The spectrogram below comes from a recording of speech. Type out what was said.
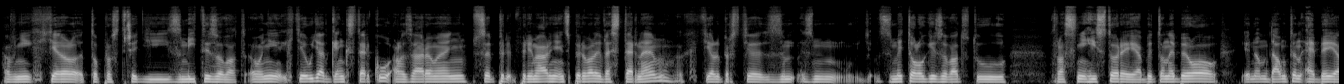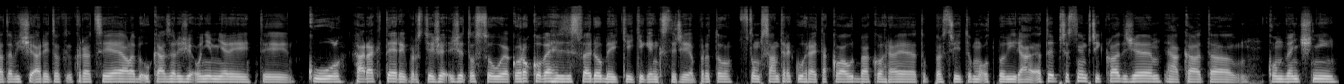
hlavně chtěl to prostředí zmítizovat. Oni chtěli udělat gangsterku, ale zároveň se primárně inspirovali westernem, chtěli prostě zmytologizovat tu vlastní historii, aby to nebylo jenom Downton Abbey a ta vyšší aristokracie, ale by ukázali, že oni měli ty cool charaktery, prostě, že, že to jsou jako rokové hvězdy své doby, ti, ti gangsteři a proto v tom soundtracku hraje taková hudba, jako hraje, to prostředí tomu odpovídá. A to je přesně příklad, že nějaká ta konvenční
